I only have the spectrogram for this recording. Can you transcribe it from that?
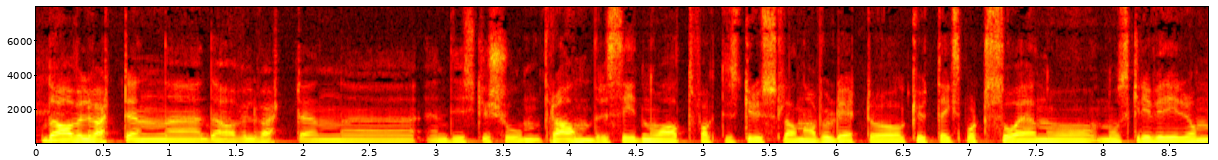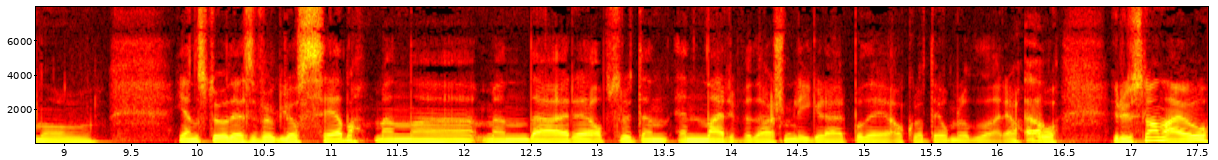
Det har vel vært, en, vel vært en, en, diskusjon fra andre siden nå at faktisk Russland har vurdert å kutte eksport, så jeg noen noe skriverier om. Nå gjenstår jo det selvfølgelig å se, da. Men, men det er absolutt en, en, nerve der som ligger der på det, akkurat det området der, ja. ja. Og Russland er jo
